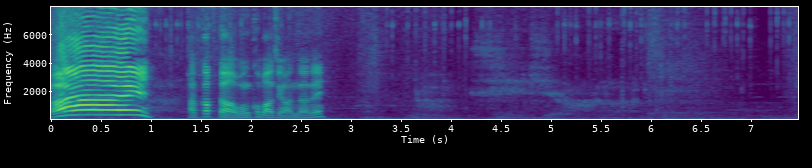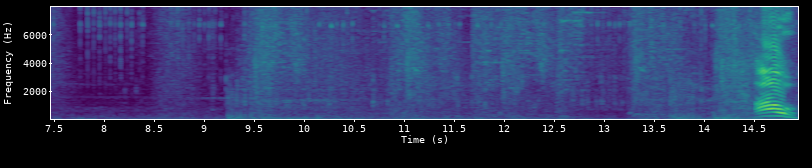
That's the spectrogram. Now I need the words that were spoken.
아이! 아깝다. 원컵 아직 안 나네 아우.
